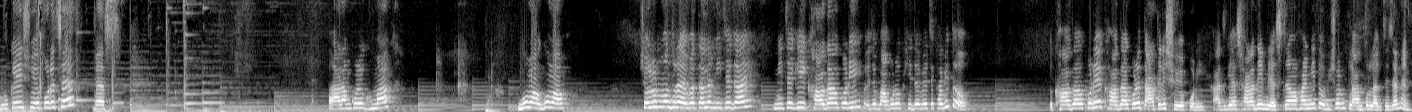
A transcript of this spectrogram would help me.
ঢুকেই শুয়ে পড়েছে ব্যাস। আরাম করে ঘুমাক। ঘুমাও ঘুমাও। চলুন বন্ধুরা, এবার তাহলে নিচে যাই। নিচে গিয়ে খাওয়া দাওয়া করি। ওই যে বাবুরও খিদে পেয়েছে, খাবি তো? খাওয়া দাওয়া করে খাওয়া দাওয়া করে তাড়াতাড়ি শুয়ে পড়ি। আজকে আর সারাদিন রেস্ট নেওয়া হয়নি তো, ভীষণ ক্লান্ত লাগছে, জানেন?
